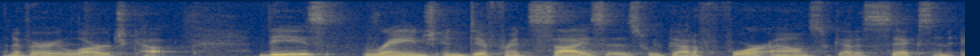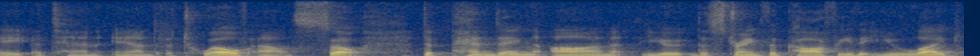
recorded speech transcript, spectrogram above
and a very large cup. These range in different sizes. We've got a 4 ounce, we've got a 6, an 8, a 10, and a 12 ounce. So depending on you, the strength of coffee that you like,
